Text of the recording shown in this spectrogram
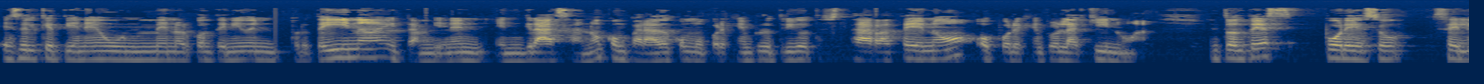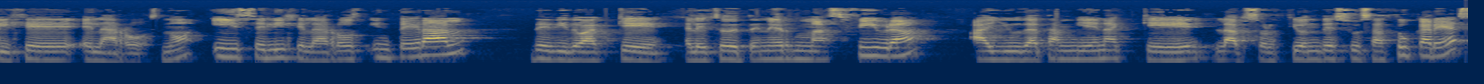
es el que tiene un menor contenido en proteína y también en, grasa, ¿no? Comparado como, por ejemplo, el trigo sarraceno o, por ejemplo, la quinoa. Entonces, por eso se elige el arroz, ¿no? Y se elige el arroz integral debido a que el hecho de tener más fibra ayuda también a que la absorción de sus azúcares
